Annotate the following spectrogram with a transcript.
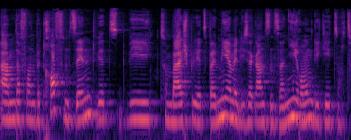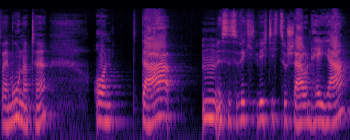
ähm, davon betroffen sind, wie zum Beispiel jetzt bei mir mit dieser ganzen Sanierung, die geht noch zwei Monate. Und da mh, hm, ist es wirklich wichtig zu schauen, hey ja,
